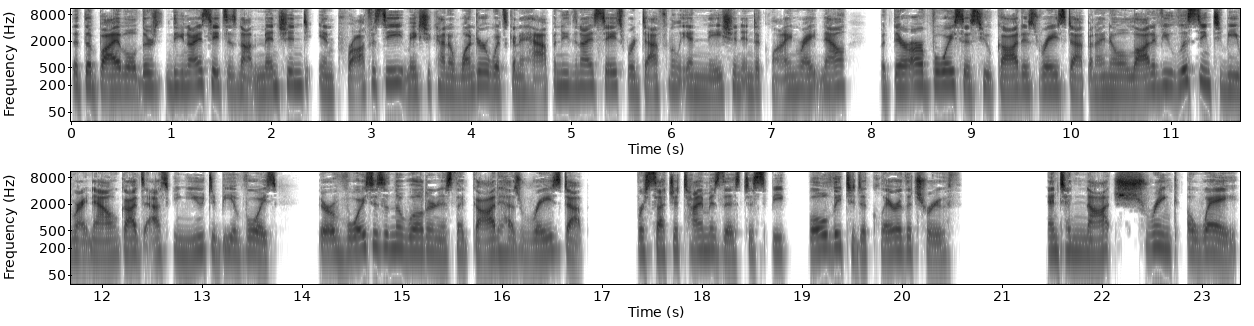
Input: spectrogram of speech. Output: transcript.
that the Bible, there's the United States is not mentioned in prophecy. It makes you kind of wonder what's going to happen in the United States. We're definitely a nation in decline right now, but there are voices who God has raised up. And I know a lot of you listening to me right now, God's asking you to be a voice. There are voices in the wilderness that God has raised up for such a time as this to speak boldly, to declare the truth, and to not shrink away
